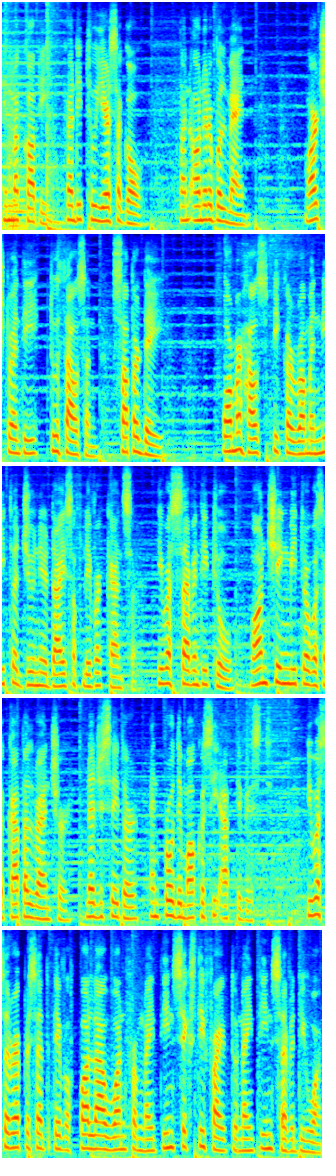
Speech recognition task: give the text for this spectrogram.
In Makati, 22 years ago, an honorable man. March 20, 2000, Saturday. Former House Speaker Ramon Mitra Jr. dies of liver cancer. He was 72. Monching Mitra was a cattle rancher, legislator, and pro-democracy activist. He was a representative of Palawan from 1965 to 1971.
